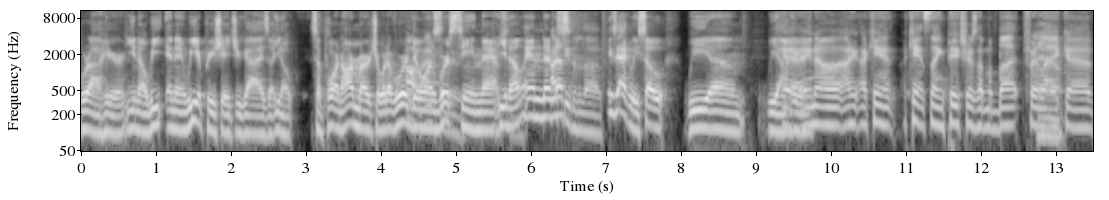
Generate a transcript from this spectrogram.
we're out here, you know. We and then we appreciate you guys. Uh, you know, supporting our merch or whatever we're Oh, doing, we're seeing that, you know, and then I that's see the love. exactly. So we um we out Yeah, here. you know, I, I can't I can't slang pictures of my butt for like uh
